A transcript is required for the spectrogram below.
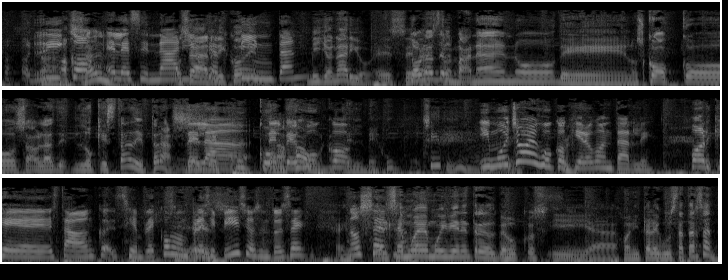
rico Tarzán. el escenario O sea, que rico en- pintan. millonario. Es el Tú hablas del actor. banano, de los cocos, hablas de lo que está detrás. De del la- bejuco. del la fauna, bejuco. del bejuco. Sí, sí. Y mucho bejuco quiero contarle, porque estaban siempre como Sí, en es- precipicios, entonces no sé. Él se no- mueve muy bien entre los bejucos y a Juanita le gusta Tarzán.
